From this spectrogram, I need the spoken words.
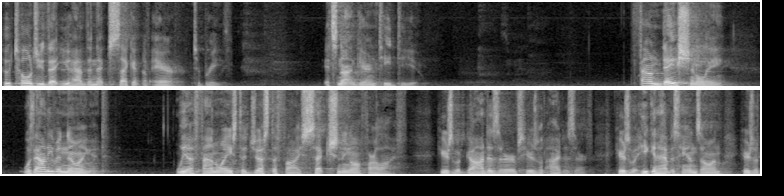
Who told you that you have the next second of air to breathe? It's not guaranteed to you. Foundationally, without even knowing it, we have found ways to justify sectioning off our life. Here's what God deserves, here's what I deserve. Here's what he can have his hands on. Here's what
